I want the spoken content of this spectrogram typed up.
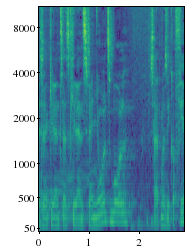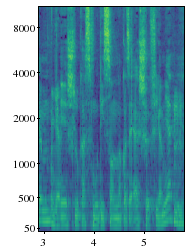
1998-ból származik a film, Igen. és Lucas Moodysonnak az első filmje. Hmm.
